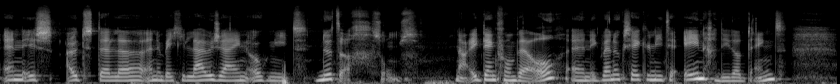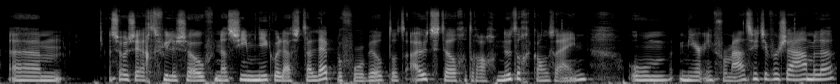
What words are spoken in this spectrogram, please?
En is uitstellen en een beetje lui zijn ook niet nuttig soms? Nou, ik denk van wel. En ik ben ook zeker niet de enige die dat denkt. Ehm, zo zegt filosoof Nassim Nicholas Taleb bijvoorbeeld dat uitstelgedrag nuttig kan zijn om meer informatie te verzamelen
